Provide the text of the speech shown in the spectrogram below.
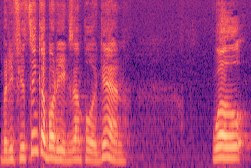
But if you think about the example again, well,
